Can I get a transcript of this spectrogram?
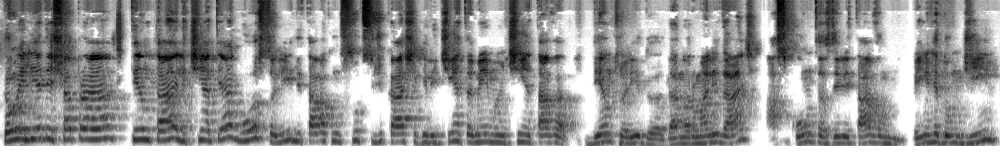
Então ele ia deixar para tentar, ele tinha até agosto ali, ele estava com fluxo de caixa que ele tinha também mantinha, estava dentro ali do, da normalidade, as contas dele estavam bem redondinho,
